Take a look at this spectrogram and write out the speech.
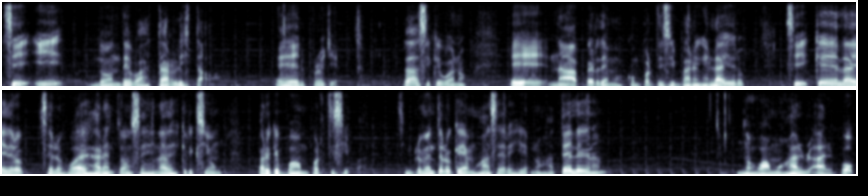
sí, y dónde va a estar listado el proyecto. Así que bueno, eh, nada perdemos con participar en el airdrop. Sí, que el airdrop se los voy a dejar entonces en la descripción para que puedan participar. Simplemente lo que debemos hacer es irnos a Telegram, nos vamos al, al Bob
